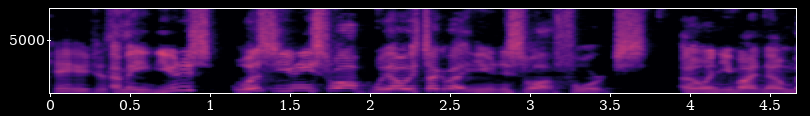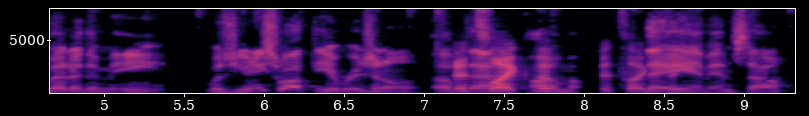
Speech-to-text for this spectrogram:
Can't you just? I mean, Unis what's Uniswap? We always talk about Uniswap forks. Owen, you might know better than me. Was Uniswap the original of it's that? like the um, it's like the the- AMM style.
